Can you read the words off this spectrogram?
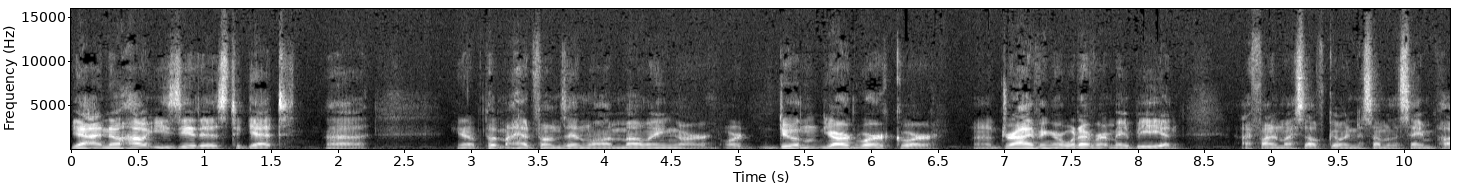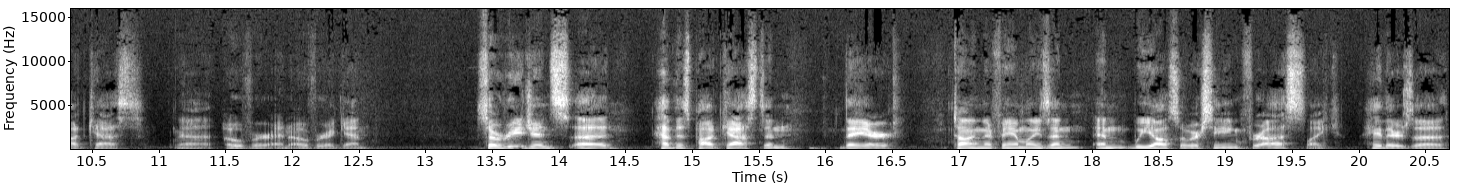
Yeah, I know how easy it is to get, uh, you know, put my headphones in while I'm mowing or or doing yard work or uh, driving or whatever it may be, and I find myself going to some of the same podcasts uh, over and over again. So regents uh, have this podcast, and they are telling their families, and and we also are seeing for us like, hey, there's a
